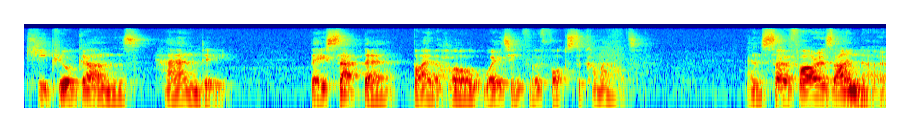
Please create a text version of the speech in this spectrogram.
Keep your guns handy. They sat there by the hole waiting for the fox to come out. And so far as I know,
